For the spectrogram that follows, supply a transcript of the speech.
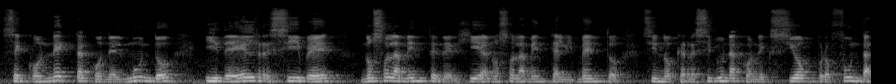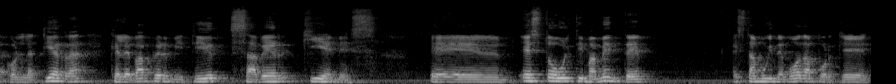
se conecta con el mundo y de él recibe no solamente energía, no solamente alimento, sino que recibe una conexión profunda con la tierra que le va a permitir saber quién es. Eh, esto últimamente está muy de moda porque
